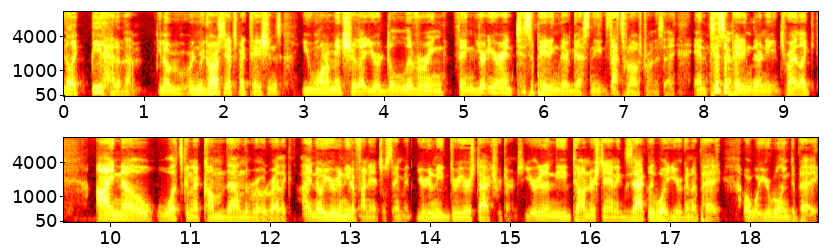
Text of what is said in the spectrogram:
like be ahead of them. You know, in regards to expectations, you want to make sure that you're delivering things, you're, you're anticipating their guest needs. That's what I was trying to say. Anticipating their needs, right? Like, I know what's going to come down the road, right? Like, I know you're going to need a financial statement. You're going to need three years tax returns. You're going to need to understand exactly what you're going to pay or what you're willing to pay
